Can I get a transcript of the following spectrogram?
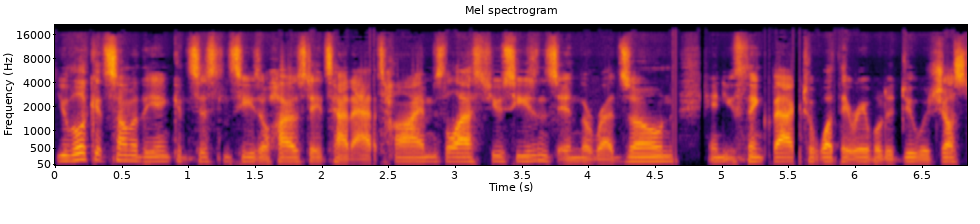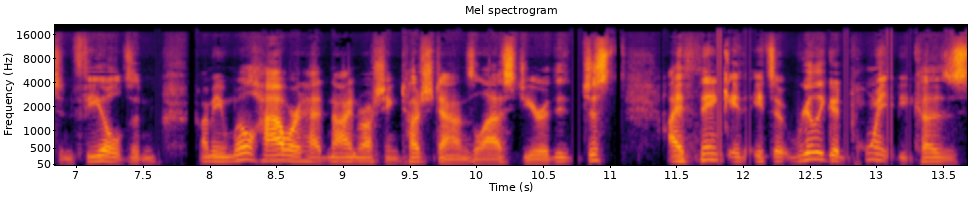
you look at some of the inconsistencies Ohio State's had at times the last few seasons in the red zone, and you think back to what they were able to do with Justin Fields. And I mean, Will Howard had nine rushing touchdowns last year. just, I think it, it's a really good point because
